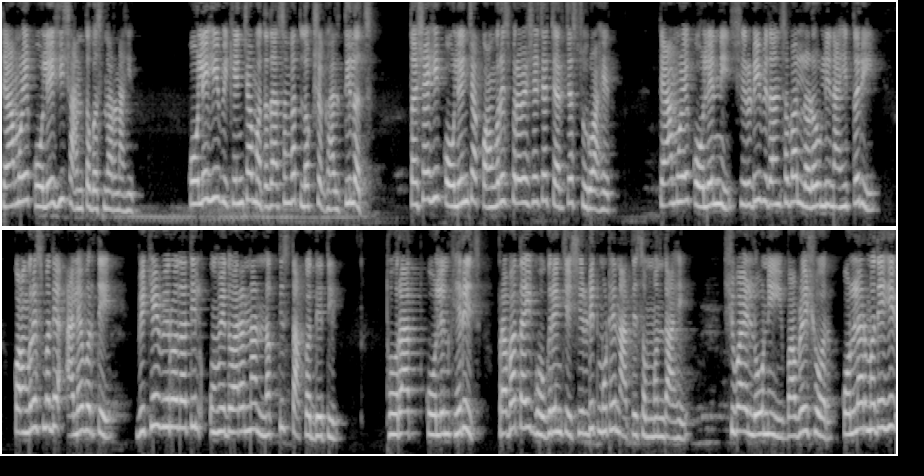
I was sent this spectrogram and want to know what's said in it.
त्यामुळे कोलेही शांत बसणार नाहीत. कोलेही विखेंच्या मतदारसंघात लक्ष घालतीलच. तशाही कोलेंच्या काँग्रेस प्रवेशाच्या चर्चा सुरू आहेत. त्यामुळे कोलेंनी शिर्डी विधानसभा लढवली नाही तरी काँग्रेसमध्ये आल्यावर ते विखे विरोधातील उमेदवारांना नक्कीच ताकद देतील. थोरात कोलेंखेरीज प्रभाताई घोगरेंचे शिर्डीत मोठे नातेसंबंध आहे. शिवाय लोणी बाबळेश्वर कोल्हारमध्येही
